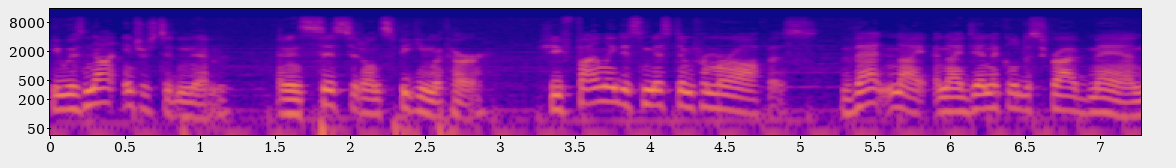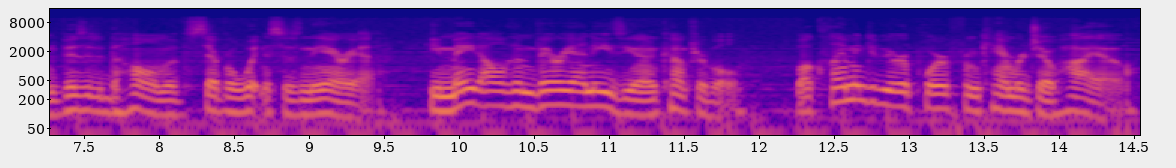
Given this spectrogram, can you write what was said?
He was not interested in them, and insisted on speaking with her. She finally dismissed him from her office. That night, an identical described man visited the home of several witnesses in the area. He made all of them very uneasy and uncomfortable. While claiming to be a reporter from Cambridge, Ohio,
